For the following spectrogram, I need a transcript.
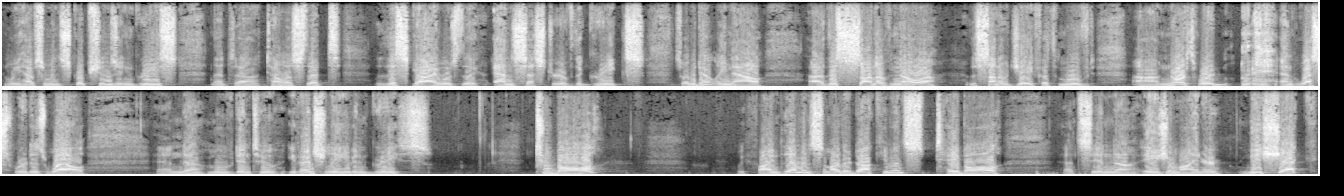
and we have some inscriptions in Greece that uh, tell us that this guy was the ancestor of the Greeks. So evidently now, uh, this son of Noah, the son of Japheth, moved uh, northward and westward as well, and uh, moved into eventually even Greece. Tubal, we find them in some other documents. Tabal, that's in uh, Asia Minor. Meshech.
